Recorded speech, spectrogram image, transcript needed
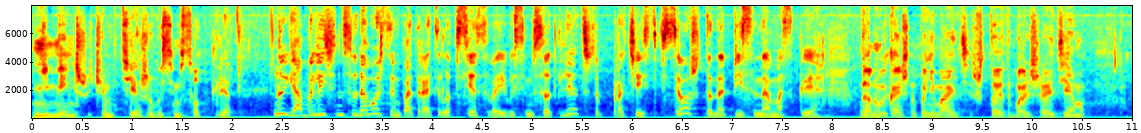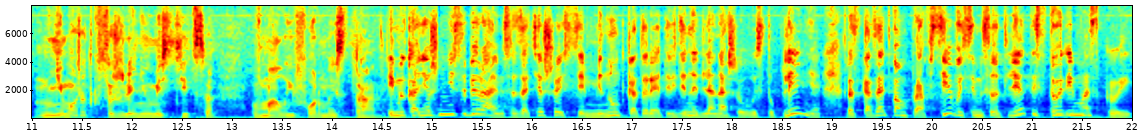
не меньше, чем те же 800 лет. Ну, я бы лично с удовольствием потратила все свои 800 лет, чтобы прочесть все, что написано о Москве. Да, но вы, конечно, понимаете, что эта большая тема не может, к сожалению, уместиться в малые формы эстрады. И мы, конечно, не собираемся за те 6-7 минут, которые отведены для нашего выступления, рассказать вам про все 800 лет истории Москвы.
